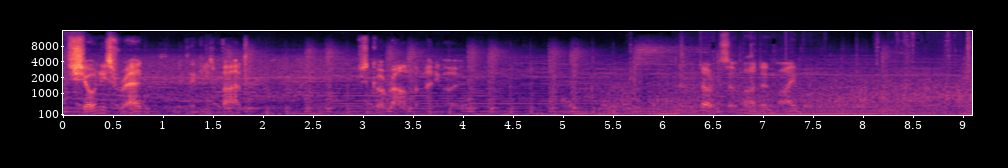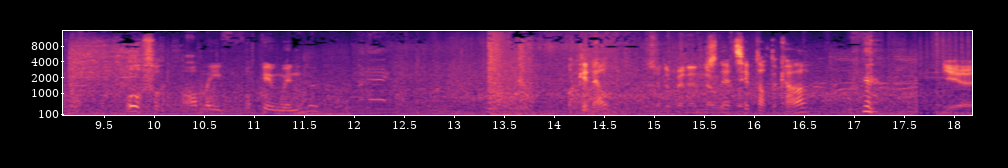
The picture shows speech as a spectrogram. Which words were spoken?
It's showing he's red. I think he's bad. Just go around him anyway. Dogs are bad in my book. Oh, fuck. Oh, my fucking window. Fucking hell. Should have been a Isn't it no. tipped out the car? yeah.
